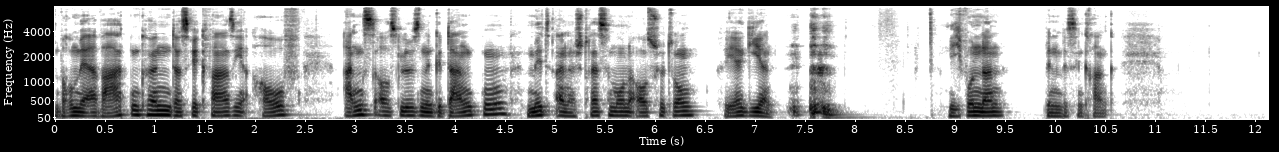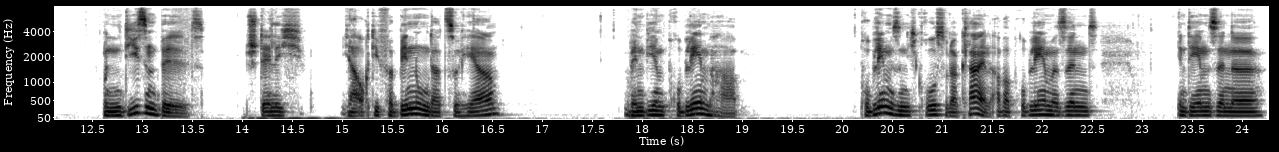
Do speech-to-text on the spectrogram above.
Warum wir erwarten können, dass wir quasi auf angstauslösende Gedanken mit einer Stresshormoneausschüttung reagieren. Nicht wundern, bin ein bisschen krank. Und in diesem Bild stelle ich ja auch die Verbindung dazu her, wenn wir ein Problem haben. Probleme sind nicht groß oder klein, aber Probleme sind in dem Sinne,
